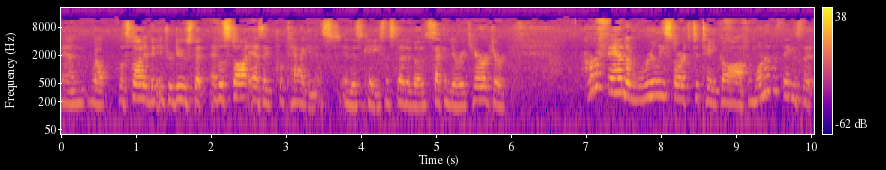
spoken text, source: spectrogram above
And well, Lestat had been introduced, but Lestat as a protagonist in this case instead of a secondary character. Her fandom really starts to take off, and one of the things that,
